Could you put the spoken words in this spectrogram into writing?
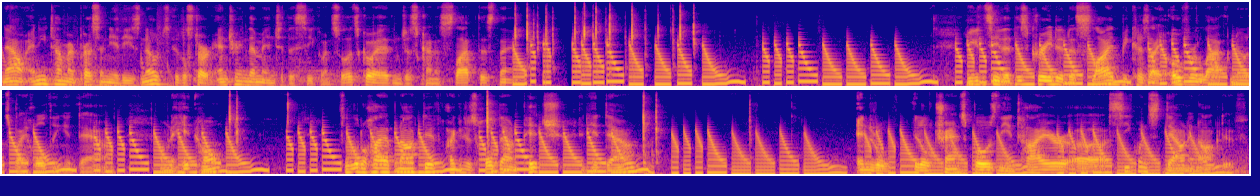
now anytime I press any of these notes, it'll start entering them into the sequence. So let's go ahead and just kind of slap this thing. You can see that this created a slide because I overlap notes by holding it down. I'm going to hit home. It's a little high up an octave. I can just hold down pitch and hit down. And it'll, it'll transpose the entire uh, sequence down an octave.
